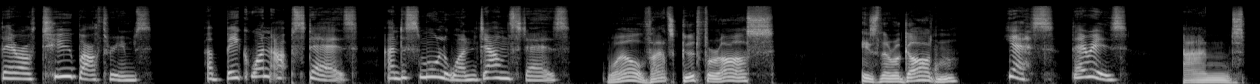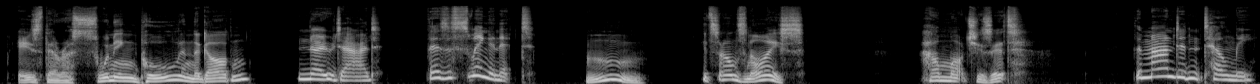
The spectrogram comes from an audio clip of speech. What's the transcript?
There are two bathrooms, a big one upstairs and a smaller one downstairs. Well, that's good for us. Is there a garden? Yes, there is. And is there a swimming pool in the garden? No, Dad. There's a swing in it. Hmm, it sounds nice. How much is it? The man didn't tell me.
